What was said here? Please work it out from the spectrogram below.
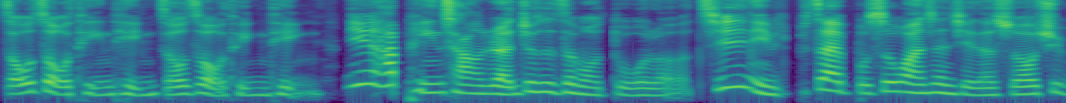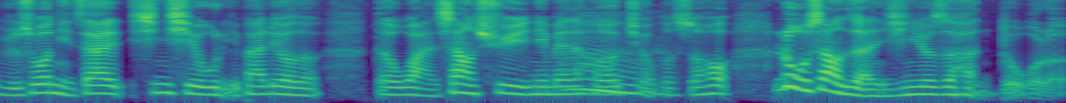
走走停停，走走停停，因为他平常人就是这么多了。其实你在不是万圣节的时候去，比如说你在星期五、礼拜六的的晚上去那边喝酒的时候，嗯、路上人已经就是很多了，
